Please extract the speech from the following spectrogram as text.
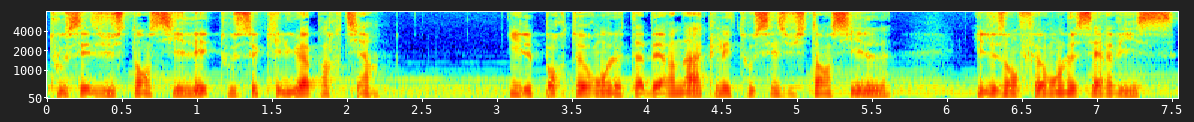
tous ses ustensiles et tout ce qui lui appartient. Ils porteront le tabernacle et tous ses ustensiles, ils en feront le service,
